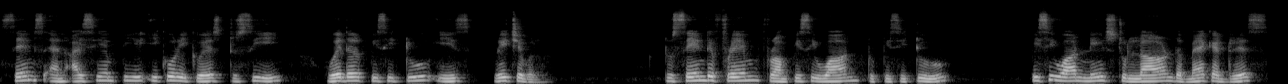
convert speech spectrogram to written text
sends an ICMP echo request to see whether PC2 is reachable. To send a frame from PC1 to PC2, PC1 needs to learn the MAC address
